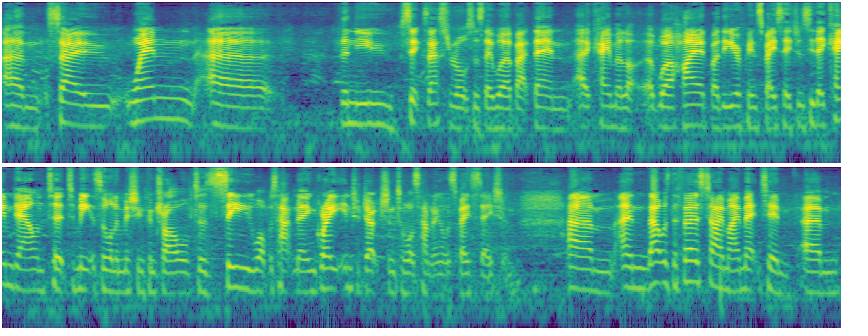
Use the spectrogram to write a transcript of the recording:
Um, so when uh, the new six astronauts, as they were back then, uh, came lot, uh, were hired by the European Space Agency. They came down to, to meet us all in mission control to see what was happening. Great introduction to what's happening on the space station, um, and that was the first time I met Tim. Um,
